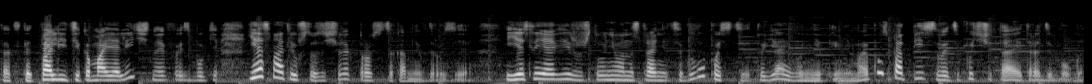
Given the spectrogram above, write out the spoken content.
так сказать, политика моя личная в Фейсбуке. Я смотрю, что за человек просится ко мне в друзья. И если я вижу, что у него на странице глупости, то я его не принимаю. Пусть подписывается, пусть читает, ради бога,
